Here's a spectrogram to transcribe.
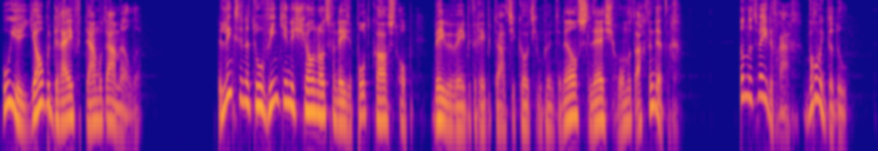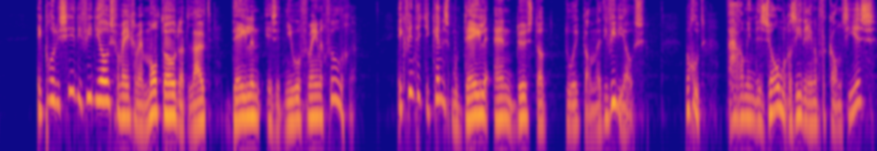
hoe je jouw bedrijf daar moet aanmelden. De links ernaartoe vind je in de show notes van deze podcast op www.reputatiecoaching.nl slash 138. Dan de tweede vraag, waarom ik dat doe. Ik produceer die video's vanwege mijn motto dat luidt delen is het nieuwe vermenigvuldigen. Ik vind dat je kennis moet delen en dus dat doe ik dan met die video's. Maar goed, waarom in de zomer als iedereen op vakantie is?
